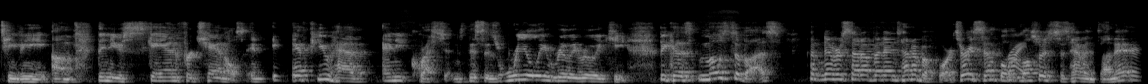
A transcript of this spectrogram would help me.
TV. Um, then you scan for channels. And if you have any questions, this is really, really, really key because most of us, have never set up an antenna before. It's very simple. Right. Most of us just haven't done it.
